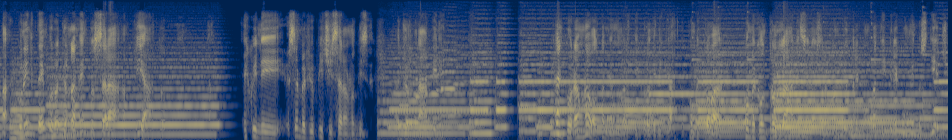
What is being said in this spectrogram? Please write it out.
Ma con il tempo l'aggiornamento sarà ampliato e quindi sempre più PC saranno aggiornabili. E ancora una volta abbiamo controllare se il nostro computer è compatibile con Windows 10.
